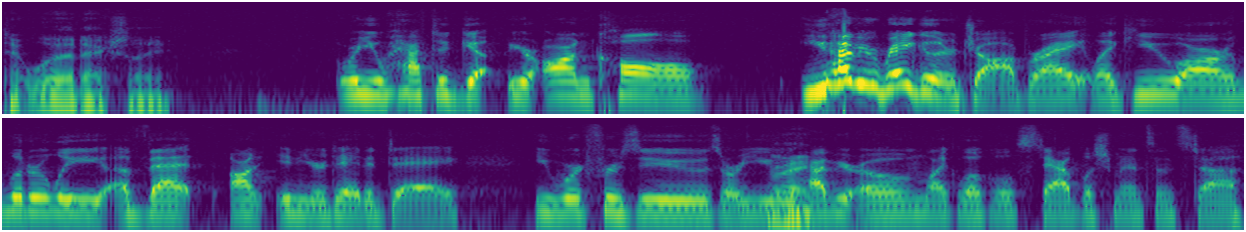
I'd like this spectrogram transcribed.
That would actually. where you have to get you're on call. You have your regular job right? Like you are literally a vet on in your day to day you work for zoos or you Right. have your own like local establishments and stuff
